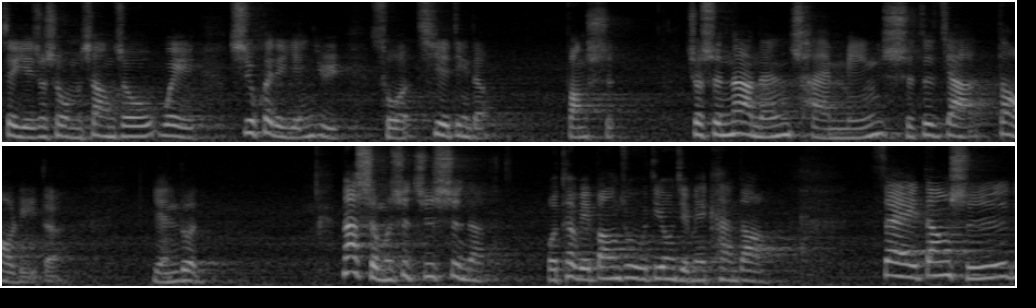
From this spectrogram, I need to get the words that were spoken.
这也就是我们上周为智慧的言语所界定的方式，就是那能阐明十字架道理的言论。那什么是知识呢？我特别帮助弟兄姐妹看到，在当时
